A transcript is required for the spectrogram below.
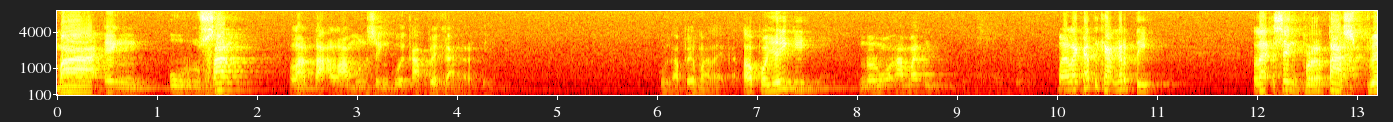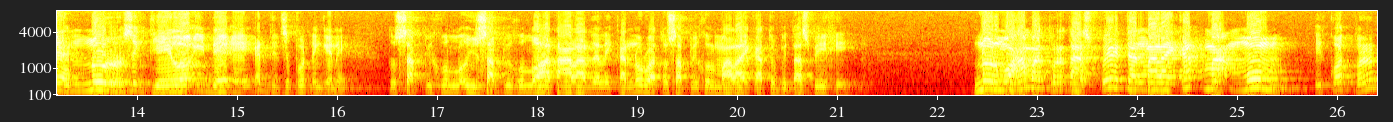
ma ing urusan la ta'lamun sing kowe kabeh gak ngerti kabeh malaikat? Apa ya iki? Nur Muhammad iki malaikat gak ngerti. Lek sing bertasbih nur sing dieloki ndeke kan disebut ning kene. Tusabbihullah yusabbihullah ta'ala dzalika nur wa tusabbihul malaikatu bitasbihi. Nur Muhammad bertasbih dan malaikat makmum ikut ber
